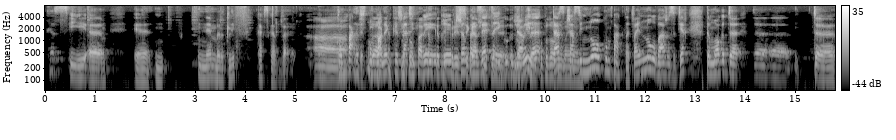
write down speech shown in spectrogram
къс и е, е, не мъртлив, как се казва, компактен. Да, нека си значи, компактен, при, като при, при шимпанзета и горила, да, тази част е много компактна. Това е много важно за тях, да могат да, да, да,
